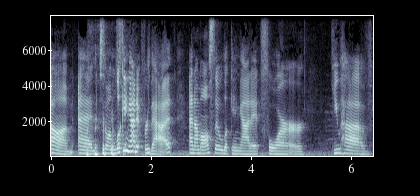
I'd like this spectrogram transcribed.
Um, and so I'm looking at it for that. And I'm also looking at it for you have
